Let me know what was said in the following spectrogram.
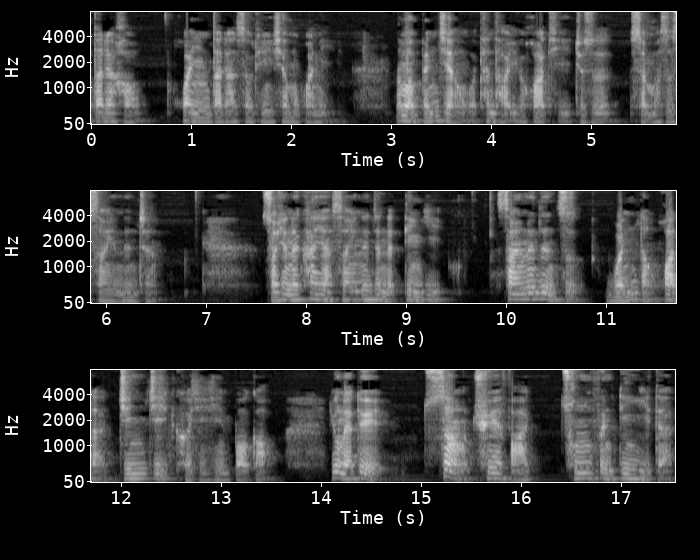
大家好，欢迎大家收听项目管理。那么本讲我探讨一个话题，就是什么是商业认证。首先来看一下商业认证的定义。商业认证指文档化的经济可行性报告，用来对尚缺乏充分定义的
